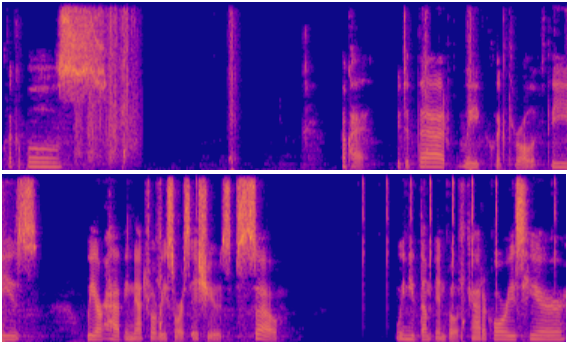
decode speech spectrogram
Clickables. Okay, we did that. We click through all of these. We are having natural resource issues, so we need them in both categories here.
